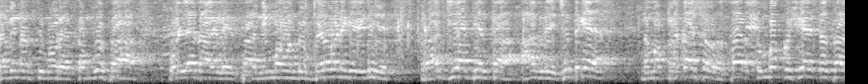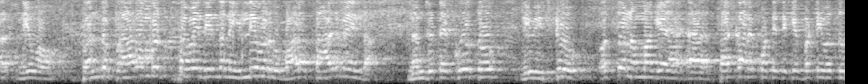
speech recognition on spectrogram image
ನವೀನ್ ನರಸಿಂಹ ಅವರೇ. ತಮಗೂ ಸಹ ಒಳ್ಳೇದಾಗಲಿ ಸರ್. ನಿಮ್ಮ ಒಂದು ಬೆಳವಣಿಗೆ ಇಡೀ ರಾಜ್ಯಾದ್ಯಂತ ಆಗಲಿ. ಜೊತೆಗೆ ನಮ್ಮ ಪ್ರಕಾಶ್ ಅವರು, ಸರ್, ತುಂಬಾ ಖುಷಿ ಆಯ್ತು ಸರ್. ನೀವು ಒಂದು ಪ್ರಾರಂಭದ ಸಮಯದಿಂದ ಇಲ್ಲಿವರೆಗೂ ಬಹಳ ತಾಳ್ಮೆಯಿಂದ ನಮ್ಮ ಜೊತೆ ಕೂತು ನೀವು ಇಷ್ಟು ಹೊತ್ತು ನಮಗೆ ಸಹಕಾರ ಕೊಟ್ಟಿದ್ದಕ್ಕೆ, ಬಟ್ ಇವತ್ತು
